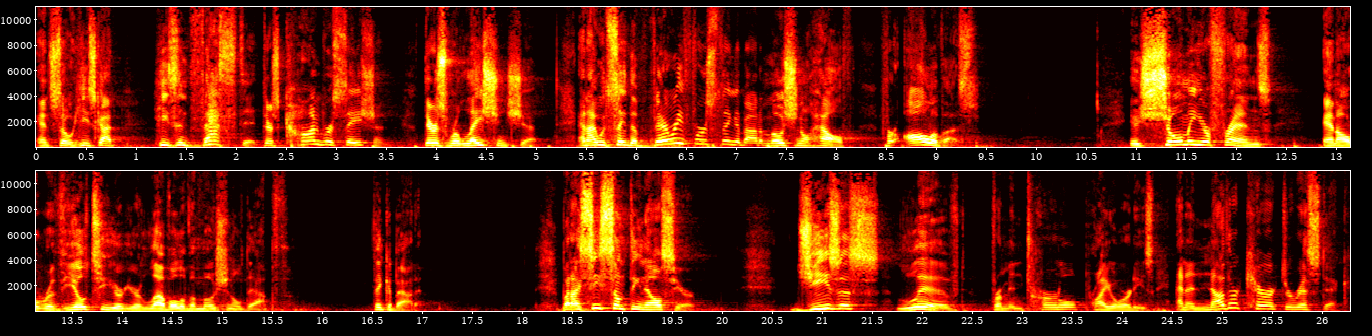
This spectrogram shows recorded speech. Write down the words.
and so he's got, he's invested. There's conversation, there's relationship. And I would say the very first thing about emotional health for all of us is show me your friends and I'll reveal to you your level of emotional depth. Think about it. But I see something else here. Jesus lived from internal priorities. And another characteristic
